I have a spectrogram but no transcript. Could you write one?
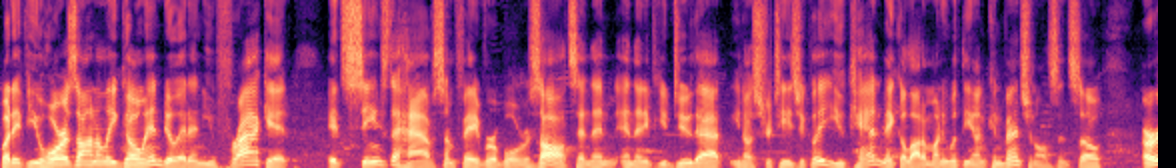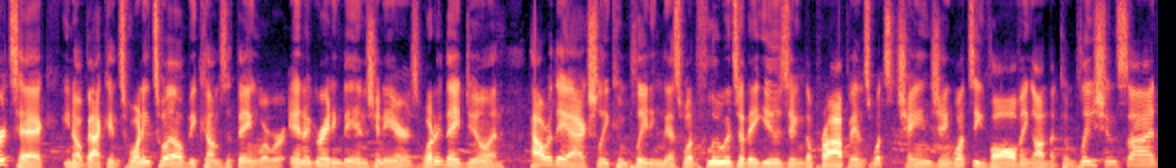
But if you horizontally go into it and you frack it, it seems to have some favorable results. And then and then if you do that, you know, strategically, you can make a lot of money with the unconventionals. And so URTeC, you know, back in 2012 becomes a thing where we're integrating the engineers. What are they doing? How are they actually completing this? What fluids are they using? The proppants, what's changing? What's evolving on the completion side?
